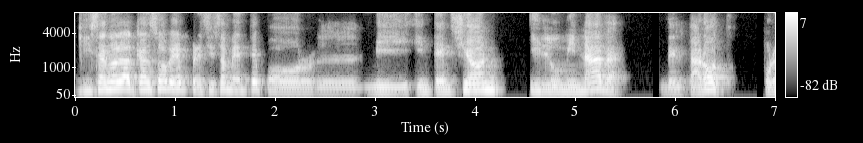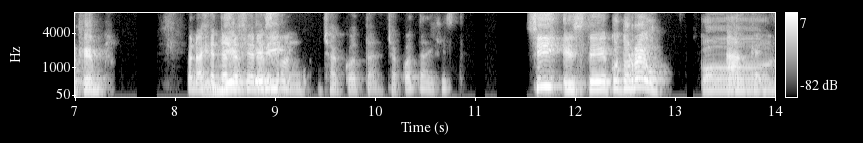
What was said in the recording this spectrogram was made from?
Quizá no la alcanzo a ver precisamente por mi intención iluminada del tarot, por ejemplo. ¿Pero a qué te refieres con chacota? ¿Chacota dijiste? Sí, este, cotorreo, con ah,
